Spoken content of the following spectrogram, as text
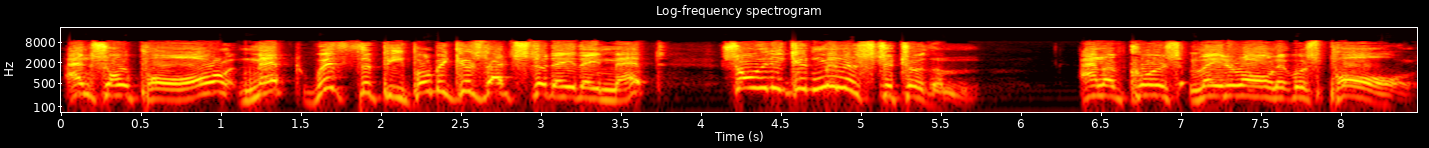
And so Paul met with the people because that's the day they met so that he could minister to them. And of course, later on it was Paul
